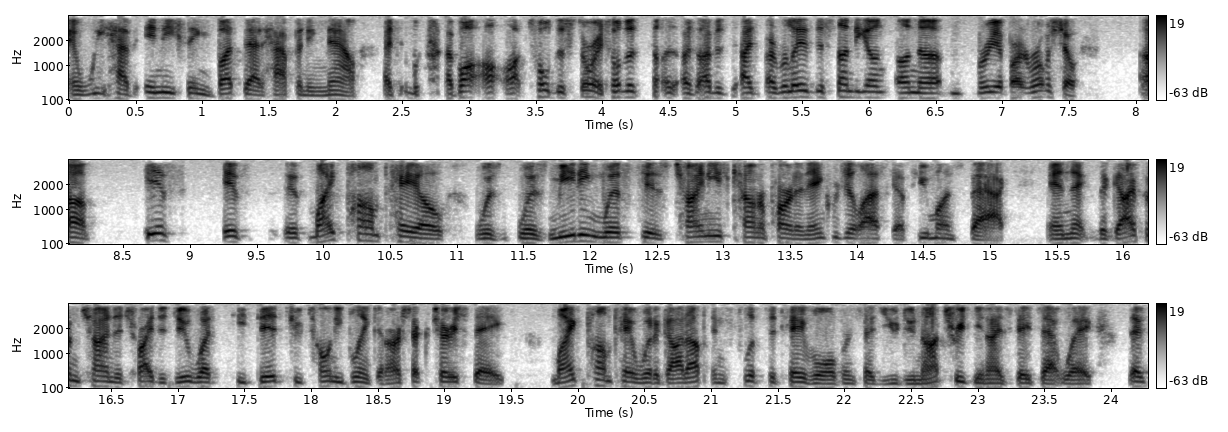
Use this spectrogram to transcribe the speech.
and we have anything but that happening now. I, I've, I've told this story. I told it. I, was, I related this Sunday on on the Maria Bartiromo show. Uh, if if if Mike Pompeo was was meeting with his Chinese counterpart in Anchorage, Alaska, a few months back, and that the guy from China tried to do what he did to Tony Blinken, our Secretary of State, Mike Pompeo would have got up and flipped the table over and said, "You do not treat the United States that way." That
